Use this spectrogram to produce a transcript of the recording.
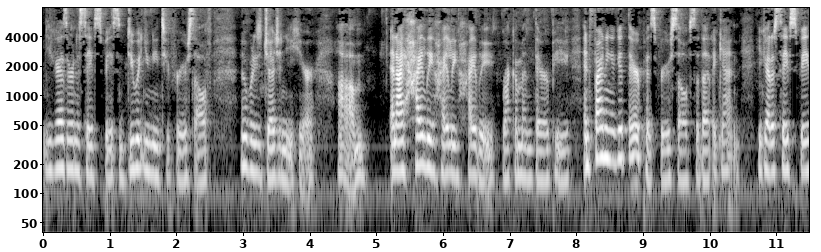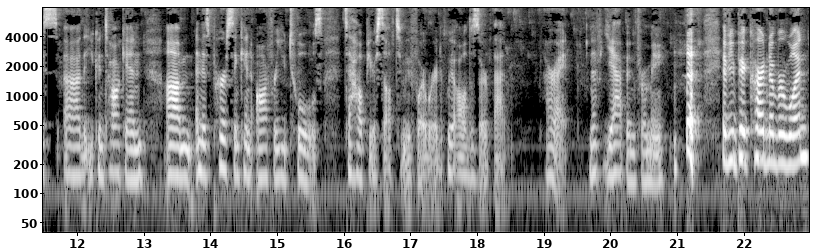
you guys are in a safe space and do what you need to for yourself. Nobody's judging you here. Um, and I highly, highly, highly recommend therapy and finding a good therapist for yourself so that, again, you got a safe space uh, that you can talk in um, and this person can offer you tools to help yourself to move forward. We all deserve that. All right. Enough yapping from me. if you pick card number one,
